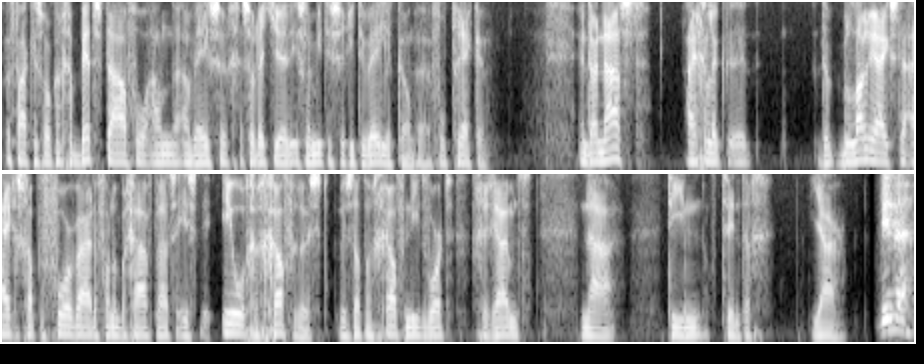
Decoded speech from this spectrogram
Vaak is er ook een gebedstafel aan, aanwezig, zodat je de islamitische rituelen kan eh, voltrekken. En daarnaast eigenlijk de belangrijkste eigenschappen, voorwaarden van een begraafplaats is de eeuwige grafrust. Dus dat een graf niet wordt geruimd na 10 of 20 jaar. Binnen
